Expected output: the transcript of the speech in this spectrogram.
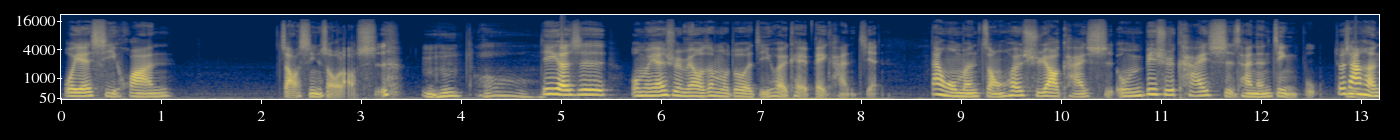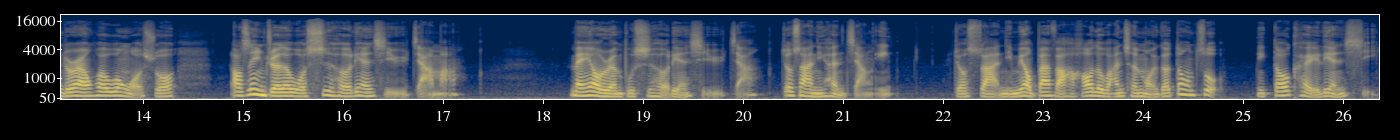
我也喜欢找新手老师。嗯哼，哦。第一个是我们也许没有这么多的机会可以被看见，但我们总会需要开始，我们必须开始才能进步。就像很多人会问我说：“老师，你觉得我适合练习瑜伽吗？”没有人不适合练习瑜伽，就算你很僵硬，就算你没有办法好好的完成某一个动作，你都可以练习。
